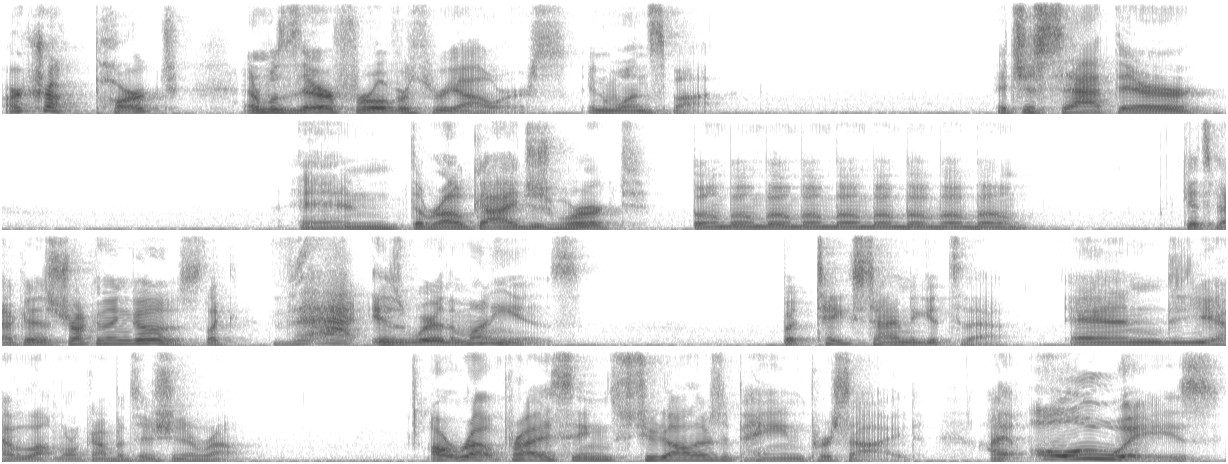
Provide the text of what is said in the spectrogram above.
Our truck parked and was there for over three hours in one spot. It just sat there, and the route guy just worked. Boom, boom, boom, boom, boom, boom, boom, boom, boom. Gets back in his truck and then goes. Like that is where the money is. But takes time to get to that. And you have a lot more competition around. Our route pricing is $2 a pane per side. I always,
